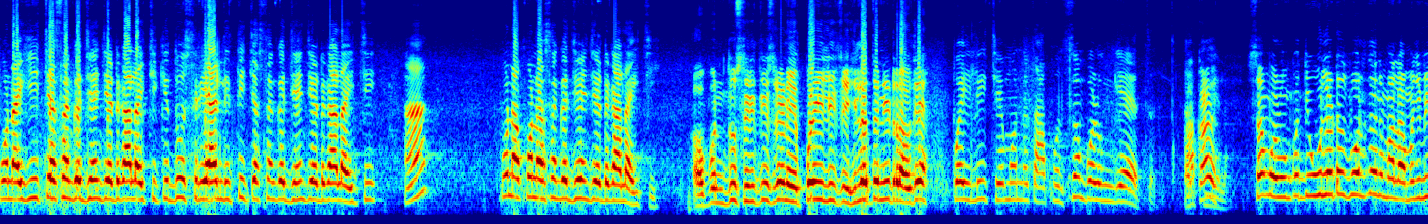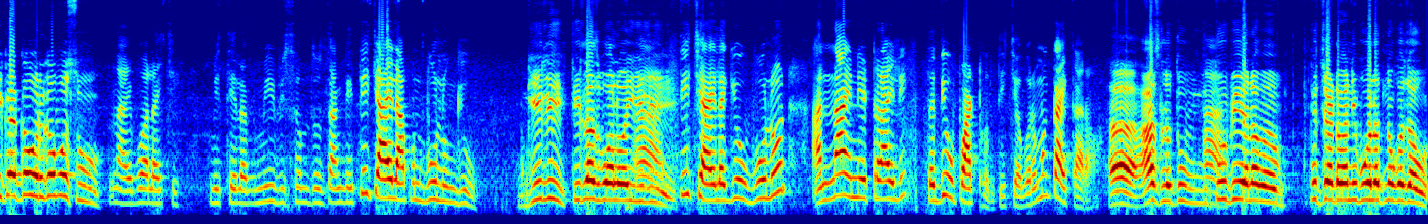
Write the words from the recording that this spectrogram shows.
पुन्हा हिच्या संग झंझट घालायची की दुसरी आली तिच्या संग झंझट घालायची हा? पुन्हा कोणा संग झंझट घालायची. अहो पण दुसरी तिसरी नाही पहिलीच. आहे. हिला तर नीट राहू द्या. पहिलीचे म्हणून आपण सांभाळून घ्यायचं. काय? आपल्याला. सांभाळून पण ती उलटच बोलते ना मला. म्हणजे मी काय कवर ग बसू? नाही बोलायची. मी तिला मी बी समजून सांगते. तिच्या आईला आपण बोलून घेऊ. गेली. तिलाच बोलवाय हा, गेली. तिच्या आईला घेऊ बोलून. आणि नाही नीट राहिली तर देऊ पाठवून तिच्यावर. मग काय करावं? हा असलं तू हा. तू बी आहे ना पुचटवानी बोलत नको जाऊ.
